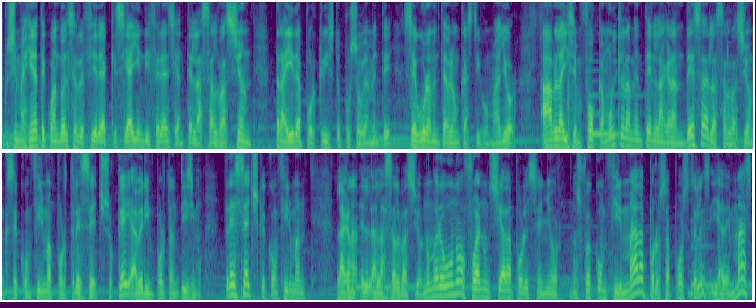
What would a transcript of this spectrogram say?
pues imagínate cuando él se refiere a que si hay indiferencia ante la salvación traída por Cristo, pues obviamente seguramente habrá un castigo mayor. Habla y se enfoca muy claramente en la grandeza de la salvación que se confirma por tres hechos, ¿ok? A ver, importantísimo. Tres hechos que confirman la, la salvación. Número uno, fue anunciada por el Señor, nos fue confirmada por los apóstoles y además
